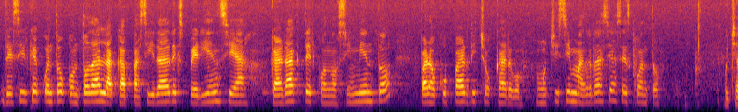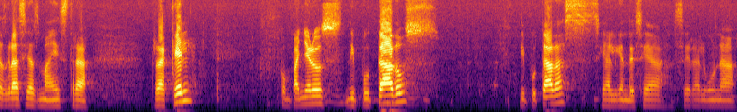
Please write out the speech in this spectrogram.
decir que cuento con toda la capacidad, experiencia, carácter, conocimiento para ocupar dicho cargo. Muchísimas gracias, es cuanto. Muchas gracias, maestra Raquel. Compañeros diputados, diputadas, si alguien desea hacer alguna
